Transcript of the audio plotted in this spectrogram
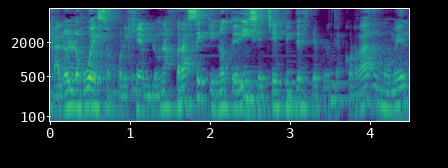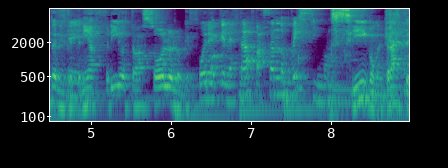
caló los huesos, por ejemplo. Una frase que no te dice, che, estoy triste, pero te acordás de un momento en el que tenías frío, estabas solo, lo que fuere. que la estabas pasando pésimo. Sí, como entraste.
